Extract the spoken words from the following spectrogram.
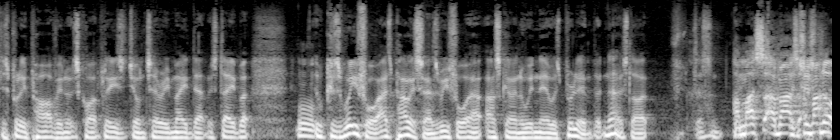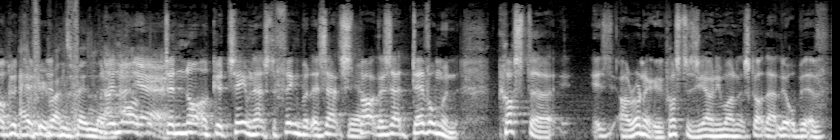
There's probably part of him that was quite pleased John Terry made that mistake, but hmm. because we thought, as Palace fans, we thought us going to win there was brilliant. But no, it's like doesn't. I must- I must- it's just I mu- not a good. Everyone's been there. They're not, a Yeah. good, they're not a good team. That's the thing. But there's that spark. Yeah. There's that devilment. Costa is ironically Costa's the only one that's got that little bit of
